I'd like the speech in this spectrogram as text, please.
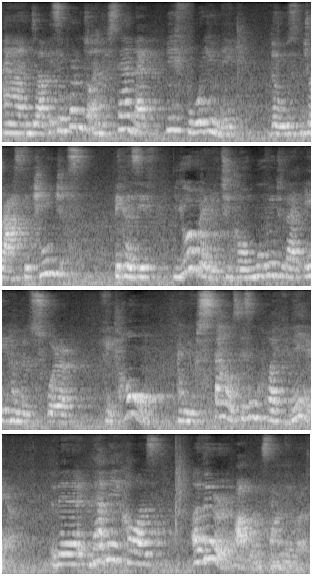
And uh, it's important to understand that before you make those drastic changes. Because if you're ready to go move into that 800 square feet home and your spouse isn't quite there, that may cause other problems down the road.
